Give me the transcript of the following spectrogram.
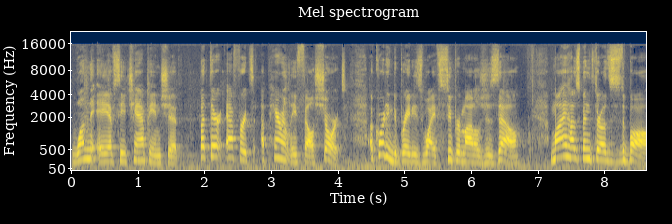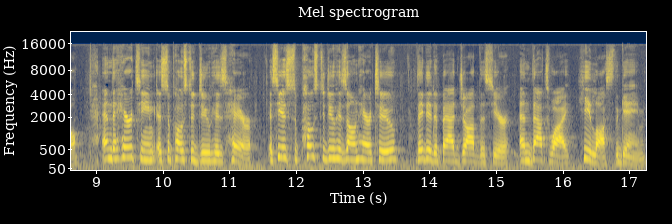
won the AFC Championship but their efforts apparently fell short. According to Brady's wife, supermodel Gisele, my husband throws the ball, and the hair team is supposed to do his hair. Is he supposed to do his own hair too? They did a bad job this year, and that's why he lost the game.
